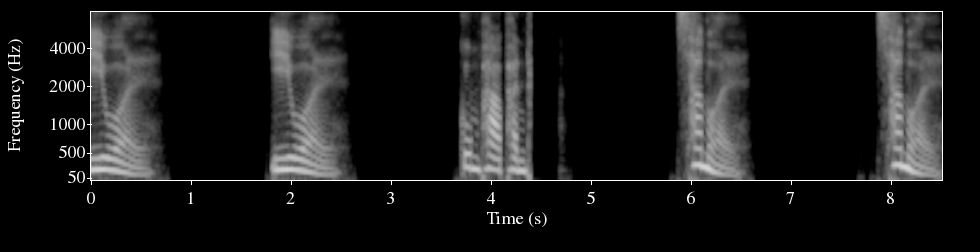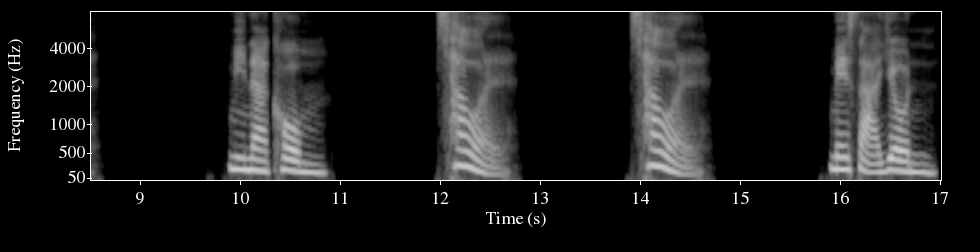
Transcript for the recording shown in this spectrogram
2월, 2월, กุมภาพันธ์ 3월, 3월, มีนาคม 4월, 4월 메사연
